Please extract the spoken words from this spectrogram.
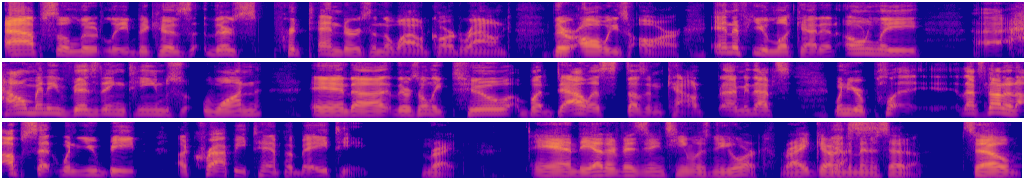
Absolutely, because there's pretenders in the wild card round. There always are. And if you look at it, only uh, how many visiting teams won? and uh, there's only two, but Dallas doesn't count. I mean, that's when you're play. That's not an upset when you beat a crappy Tampa Bay team, right? And the other visiting team was New York, right, going yes. to Minnesota. So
